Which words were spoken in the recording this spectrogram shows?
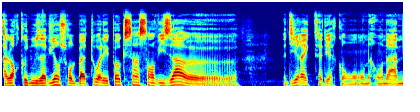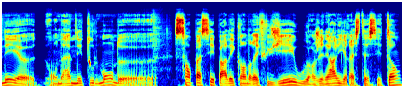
alors que nous avions sur le bateau à l'époque 500 visas euh, directs, c'est-à-dire qu'on on a, amené, euh, on a amené tout le monde sans passer par les camps de réfugiés où en général il restait 7 ans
